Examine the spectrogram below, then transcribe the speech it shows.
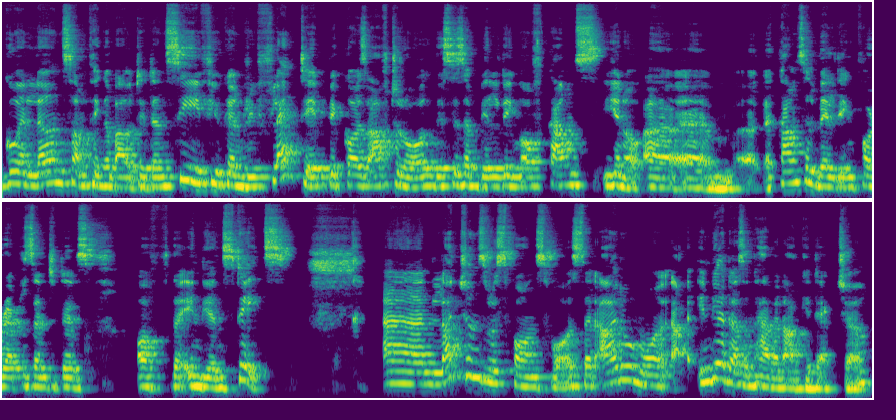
go and learn something about it and see if you can reflect it because after all this is a building of council you know uh, um, a council building for representatives of the indian states and Lutyens' response was that i don't want india doesn't have an architecture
